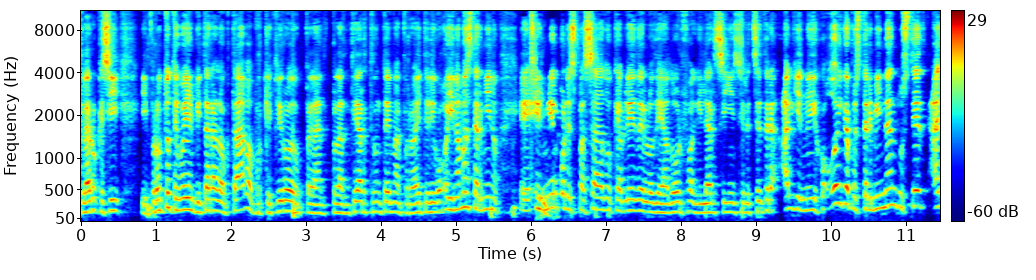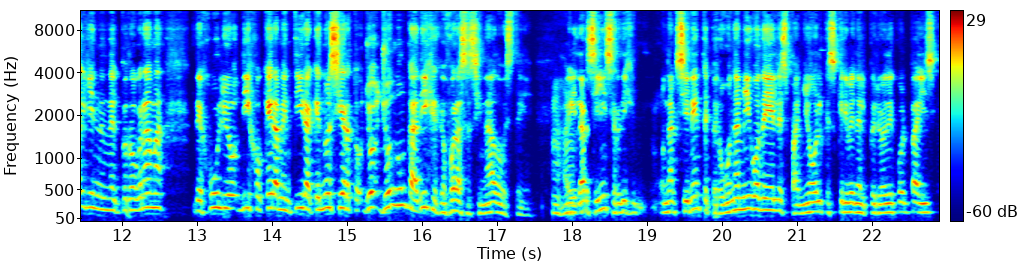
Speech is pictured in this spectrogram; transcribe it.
Claro que sí. Y pronto te voy a invitar a la octava porque quiero plantearte un tema, pero ahí te digo, oye, nada más termino. Eh, el miércoles pasado que hablé de lo de Adolfo Aguilar Cincer, etcétera, alguien me dijo, oiga, pues terminando usted, alguien en el programa de Julio dijo que era mentira, que no es cierto. Yo, yo nunca dije que fuera asesinado este Aguilar Cincer, dije un accidente, pero un amigo de él, español, que escribe en el periódico El País,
